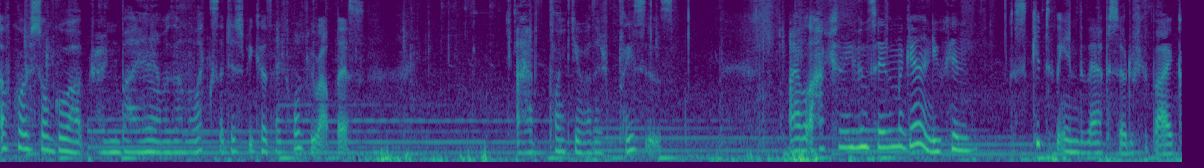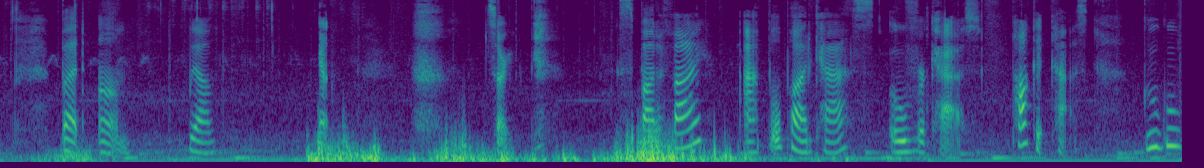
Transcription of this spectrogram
Of course, don't go out trying to buy an Amazon Alexa just because I told you about this. I have plenty of other places. I will actually even say them again. You can skip to the end of the episode if you'd like. But, um, yeah. Yeah. Sorry. Spotify, Apple Podcasts, Overcast, Pocket Cast, Google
